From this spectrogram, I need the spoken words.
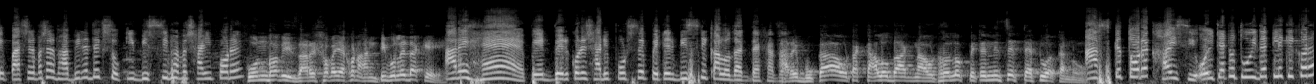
এই পাশের পাশের ভাবিরে দেখছ কি বিশ্রী ভাবে শাড়ি পরে? কোন ভাবি? যারে সবাই এখন আন্টি বলে ডাকে? আরে হ্যাঁ পেট বের করে শাড়ি পরছে পেটের বিশ্রী কালো দাগ দেখা যায়। আরে বুকা ওটা কালো দাগ না ওটা হলো পেটের নিচে ট্যাটু আঁকানো। আজকে তোরে খাইছি ওইটা তো তুই দেখলে কি করে?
